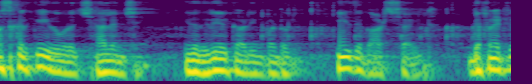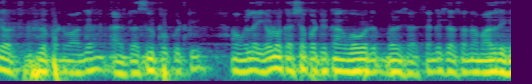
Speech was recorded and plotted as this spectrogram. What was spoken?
ஆஸ்கருக்கு இது ஒரு சேலஞ்ச் இது ரீ ரெக்கார்டிங் பண்ணுறது is a God's child definitely அவர் ஃபுல்ஃபில் பண்ணுவாங்க. அண்ட் ரசல் பூக்குட்டி அவங்களாம் எவ்வளோ கஷ்டப்பட்டிருக்காங்க ஒவ்வொரு சங்கர் சார் சொன்ன மாதிரி.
